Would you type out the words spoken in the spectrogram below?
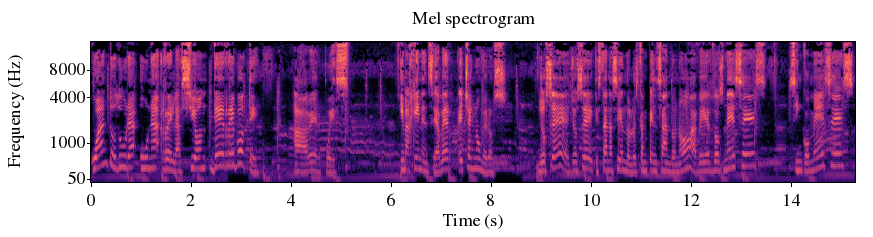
¿Cuánto dura una relación de rebote? A ver, pues. Imagínense, a ver, echen números. Yo sé, yo sé que están haciendo, lo están pensando, ¿no? A ver, dos meses, cinco meses.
